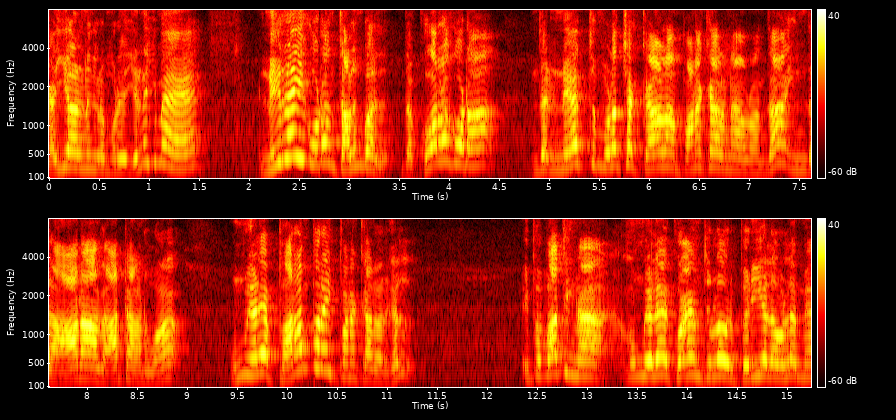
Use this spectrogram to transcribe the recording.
கையாளணுங்கிற முறை என்றைக்குமே நிறை குடம் தழும்பாது. இந்த குறை குடம் இந்த நேற்று முளைச்ச காலம் பணக்காரன் தான் இந்த ஆடாத ஆட்டம் ஆடுவான். உண்மையிலே பரம்பரை பணக்காரர்கள் இப்போ பார்த்தீங்கன்னா உண்மையிலே கோயம்புத்தூரில் ஒரு பெரிய லெவலில் மே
